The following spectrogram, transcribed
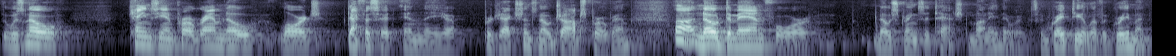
there was no Keynesian program, no large deficit in the uh, projections, no jobs program, uh, no demand for no strings attached money. There was a great deal of agreement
